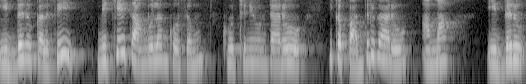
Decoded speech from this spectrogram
ఇద్దరు కలిసి నిశ్చయ తాంబూలం కోసం కూర్చుని ఉంటారు. ఇక పంతులు గారు అమ్మ ఇద్దరు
